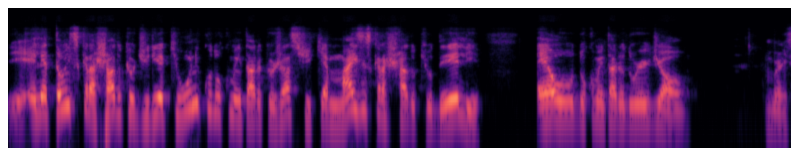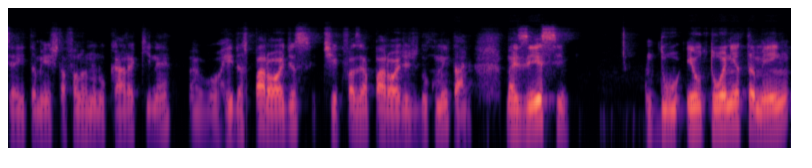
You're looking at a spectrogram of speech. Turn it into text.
Ele é tão escrachado que eu diria que o único documentário que eu já assisti que é mais escrachado que o dele é o documentário do Weird Al. Mas aí também a gente tá falando do cara que, né, é o rei das paródias, tinha que fazer a paródia de documentário. Mas esse do Eutônia também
